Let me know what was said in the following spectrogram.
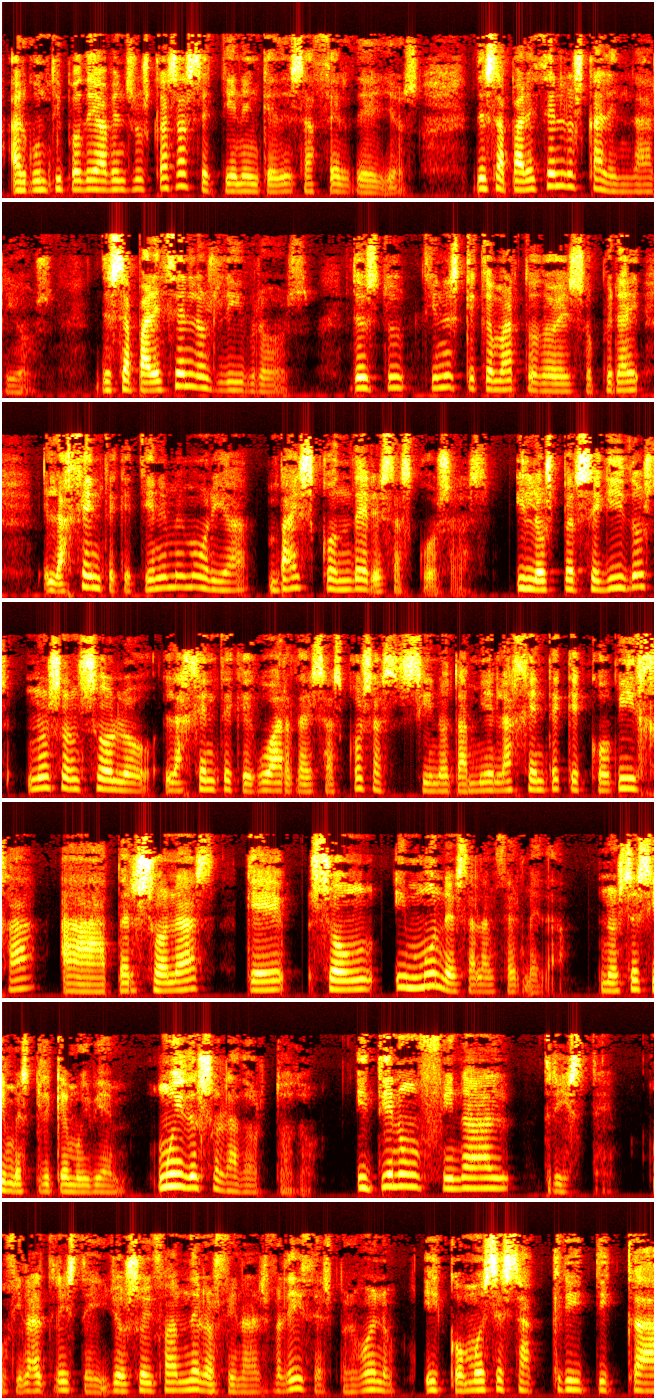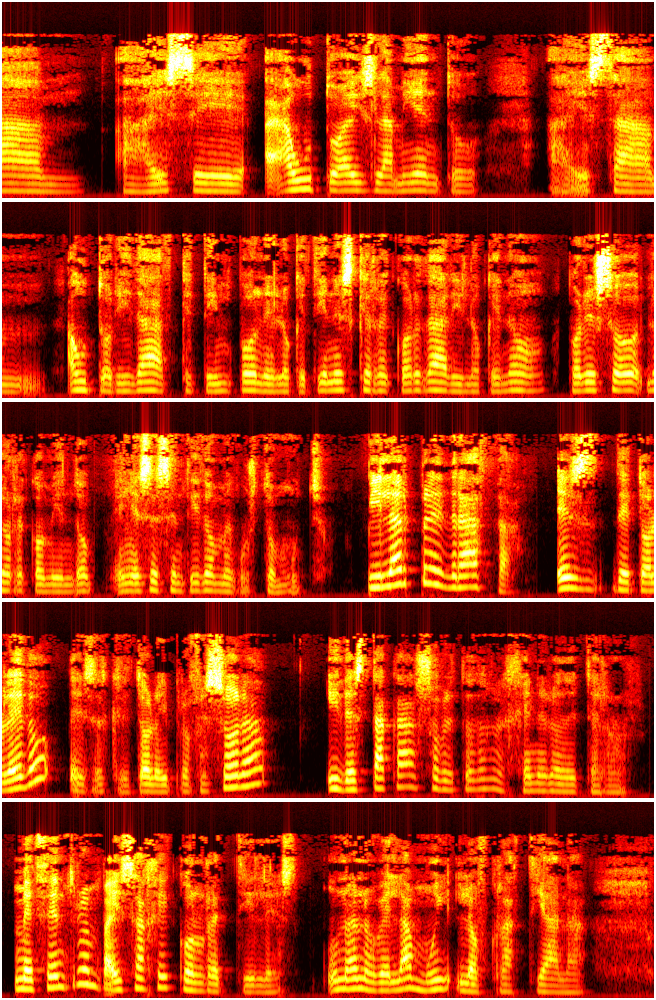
algún tipo de ave en sus casas se tienen que deshacer de ellos. Desaparecen los calendarios, desaparecen los libros. Entonces tú tienes que quemar todo eso, pero hay, la gente que tiene memoria va a esconder esas cosas. Y los perseguidos no son solo la gente que guarda esas cosas, sino también la gente que cobija a personas que son inmunes a la enfermedad. No sé si me expliqué muy bien. Muy desolador todo. Y tiene un final triste. un final triste yo soy fan de los finales felices, pero bueno. Y cómo es esa crítica mm, a ese autoaislamiento, a esa mm, autoridad que te impone lo que tienes que recordar y lo que no. Por eso lo recomiendo. En ese sentido me gustó mucho. Pilar Pedraza es de Toledo, es escritora y profesora y destaca sobre todo en el género de terror. Me centro en Paisaje con reptiles, una novela muy Lovecraftiana,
